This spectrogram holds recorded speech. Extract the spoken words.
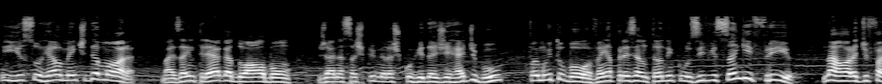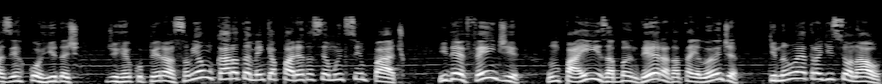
e isso realmente demora. Mas a entrega do álbum já nessas primeiras corridas de Red Bull foi muito boa. Vem apresentando inclusive sangue frio na hora de fazer corridas de recuperação. E é um cara também que aparenta ser muito simpático e defende um país, a bandeira da Tailândia, que não é tradicional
